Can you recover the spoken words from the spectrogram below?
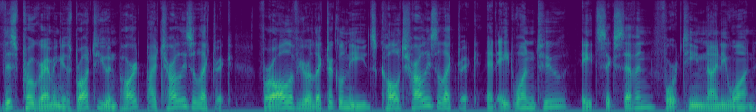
This programming is brought to you in part by Charlie's Electric. For all of your electrical needs, call Charlie's Electric at 812 867 1491.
